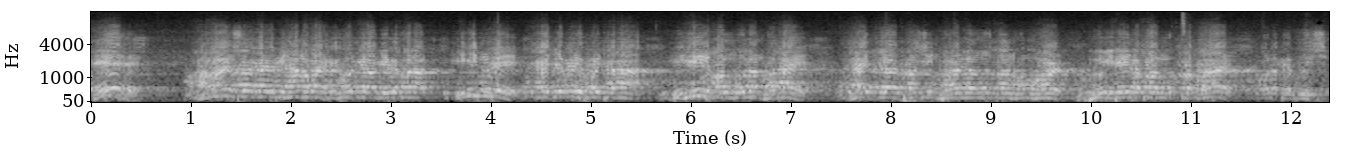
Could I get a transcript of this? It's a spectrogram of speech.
সেয়েহে আমাৰ চৰকাৰে বিধানসভাৰ শেহতীয়া অধিৱেশনত ইতিপূৰ্বে কাৰ্যকৰী হৈ থকা বিধি সংশোধন ঘটাই ৰাজ্যৰ প্ৰাচীন ধৰ্মীয় অনুষ্ঠানসমূহৰ ভূমি বেদখল মুক্ত কৰাৰ পদক্ষেপ লৈছে।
